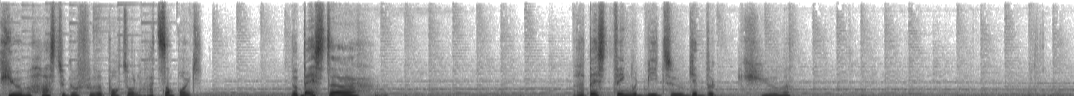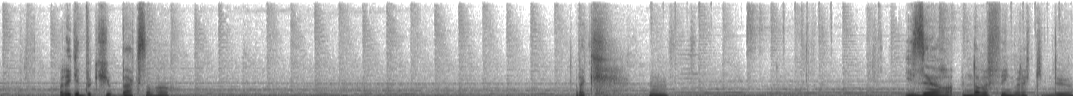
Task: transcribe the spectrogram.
cube has to go through the portal at some point. The best... Uh, the best thing would be to get the cube... But I get the cube back somehow. Like, hmm. Is there another thing that I can do?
